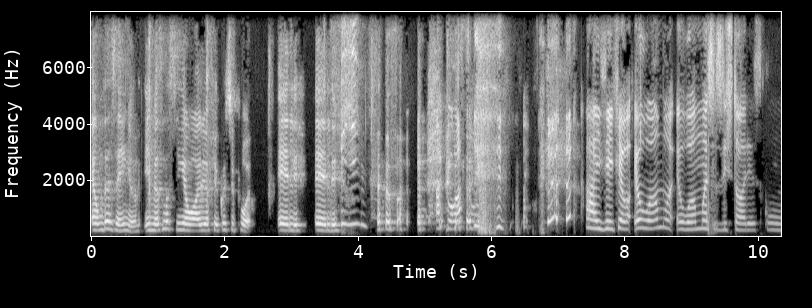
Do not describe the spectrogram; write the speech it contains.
é um desenho. E mesmo assim eu olho e eu fico tipo, ele, ele. Atuação. Ai, gente, eu, eu amo, eu amo essas histórias com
